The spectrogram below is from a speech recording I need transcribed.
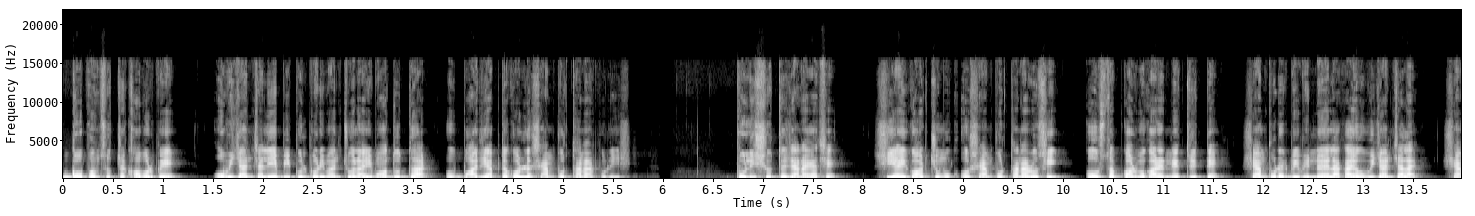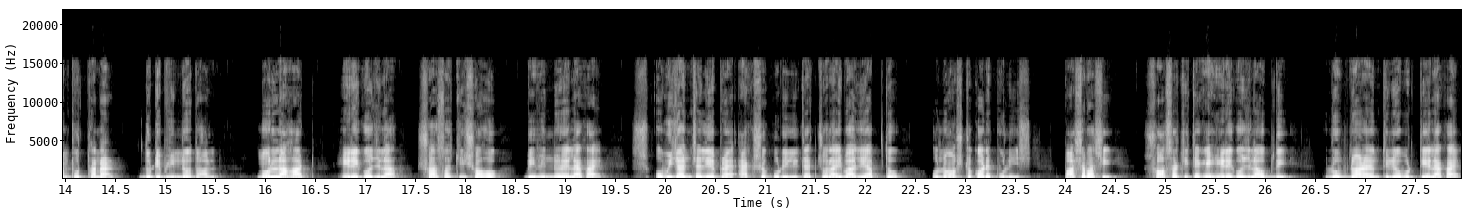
গোপন সূত্রে খবর পেয়ে অভিযান চালিয়ে বিপুল পরিমাণ চোলাই মদ উদ্ধার ও বাজেয়াপ্ত করল শ্যামপুর থানার পুলিশ। পুলিশ সূত্রে জানা গেছে, সিআই গড়চুমুক ও শ্যামপুর থানার ওসি কৌস্তব কর্মকারের নেতৃত্বে শ্যামপুরের বিভিন্ন এলাকায় অভিযান চালায় শ্যামপুর থানার দুটি ভিন্ন দল। মোল্লাহাট, হেরেগোজলা শশাটি সহ বিভিন্ন এলাকায় অভিযান চালিয়ে প্রায় একশো কুড়ি লিটার চোলাই বাজেয়াপ্ত ও নষ্ট করে পুলিশ। পাশাপাশি শশাটি থেকে হেরেগোজলা অবধি রূপনারায়ণ তীরবর্তী এলাকায়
